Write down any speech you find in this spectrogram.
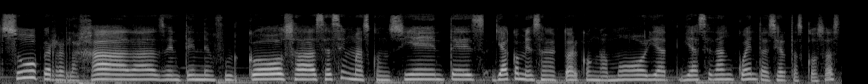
súper relajadas, entienden full cosas, se hacen más conscientes, ya comienzan a actuar con amor, ya, se dan cuenta de ciertas cosas.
